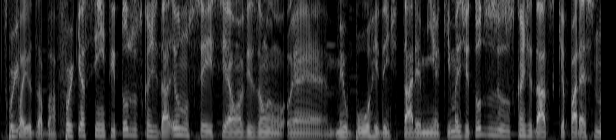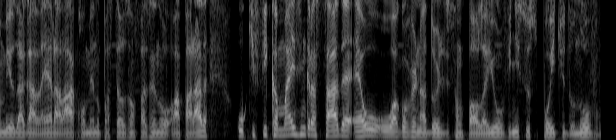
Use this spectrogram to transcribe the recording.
Desculpa Por- aí o desabafo. Porque assim, entre todos os candidatos, eu não sei se é uma visão é, meio burra, identitária minha aqui, mas de todos os candidatos que aparecem no meio da galera lá, comendo pastelzão, fazendo a parada, o que fica mais engraçado é o, o a governador de São Paulo aí, o Vinícius Poit do Novo.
